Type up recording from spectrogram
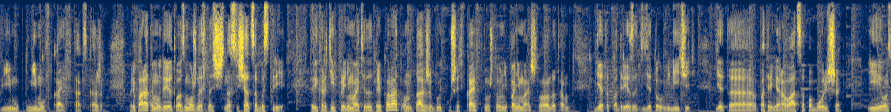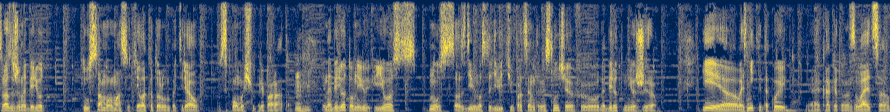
ему, ему в кайф, так скажем. Препарат ему дает возможность насыщ- насыщаться быстрее. Прекратив принимать этот препарат, он также будет кушать в кайф, потому что он не понимает, что надо там где-то подрезать, где-то увеличить, где-то потренироваться побольше. И он сразу же наберет ту самую массу тела, которую он потерял с помощью препарата. Мгм. И наберет он ее, ее с, ну, с 99% случаев, э, наберет он ее жиром. И э, возникнет такой, э, как это называется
